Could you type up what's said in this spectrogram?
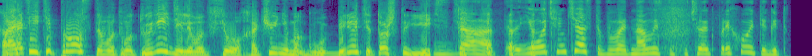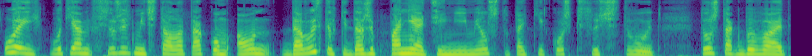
А Хот... хотите просто вот, вот увидели, вот все, хочу, не могу, берете то, что есть. Да, и очень часто бывает на выставку человек приходит и говорит, ой, вот я всю жизнь мечтал о таком, а он до выставки даже понятия не имел, что такие кошки существуют. Тоже так бывает.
